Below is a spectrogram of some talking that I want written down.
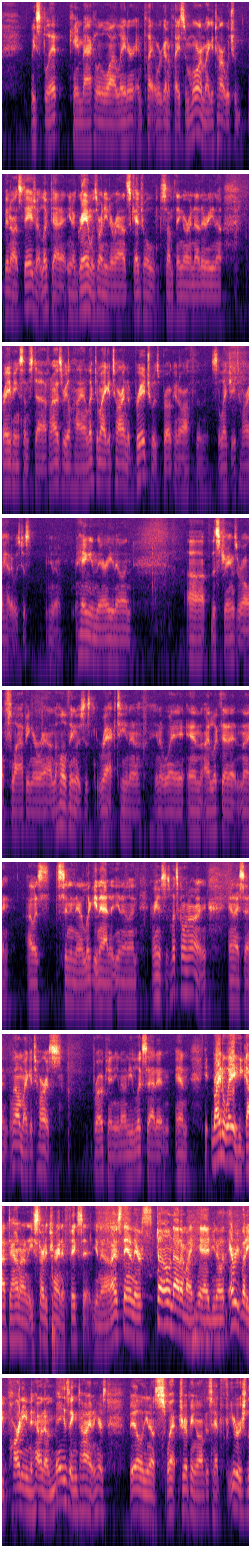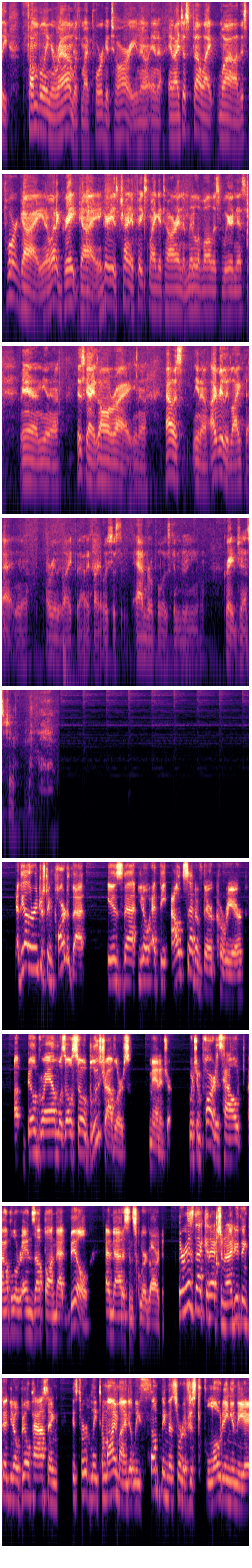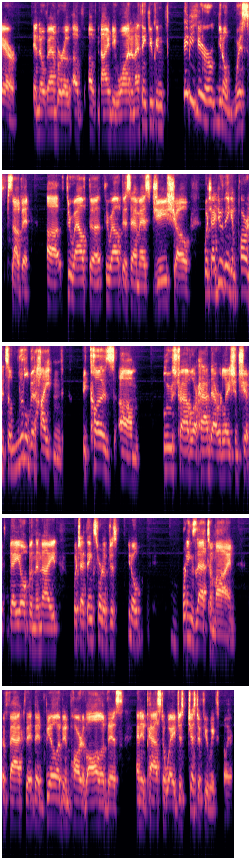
We split, came back a little while later and play, we're going to play some more my guitar, which had been on stage. I looked at it. You know, Graham was running around, scheduled something or another, you know, raving some stuff. And I was real high. I looked at my guitar, and the bridge was broken off. The electric guitar I had, it was just, you know, hanging there, you know, and uh, the strings were all flapping around. The whole thing was just wrecked, you know, in a way. And I looked at it, and I, I was sitting there looking at it, you know, and Graham says, "What's going on?" And I said, "Well, my guitar is broken, you know, and he looks at it, and, and he, right away he got down on it. He started trying to fix it, you know, and I'm standing there stoned out of my head, you know, with everybody partying and having an amazing time. And here's Bill, you know, sweat dripping off his head, feverishly fumbling around with my poor guitar, you know, and and I just felt like, wow, this poor guy, you know, what a great guy. And here he is trying to fix my guitar in the middle of all this weirdness. Man, you know, this guy is all right, you know. That was, you know, I really liked that, you know. I really liked that. I thought it was just admirable as can be. Great gesture. And the other interesting part of that is that, you know, at the outset of their career, uh, Bill Graham was also Blues Travelers manager, which in part is how Traveler ends up on that bill at Madison Square Garden. There is that connection, and I do think that, you know, Bill passing is certainly, to my mind at least, something that's sort of just floating in the air in November of, of, of 91. And I think you can maybe hear, you know, wisps of it uh, throughout the throughout this MSG show, which I do think in part it's a little bit heightened because um, Blues Traveler had that relationship. They opened the night, which I think sort of just you know brings that to mind. The fact that, that Bill had been part of all of this and had passed away just just a few weeks earlier.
